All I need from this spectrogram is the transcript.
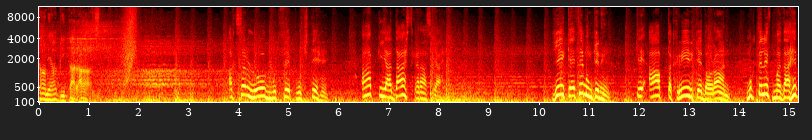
कामयाबी का राज। अक्सर लोग मुझसे पूछते हैं, आपकी यादाश्त का राज क्या है? ये कैसे मुमकिन है कि आप तकरीर के दौरान मुख्तलिफ़ मजाहिब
